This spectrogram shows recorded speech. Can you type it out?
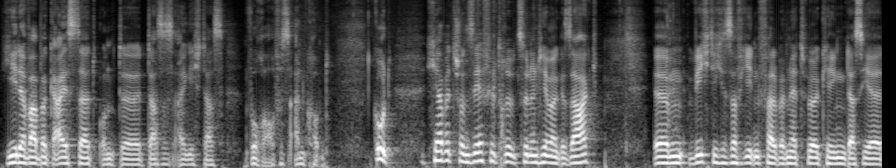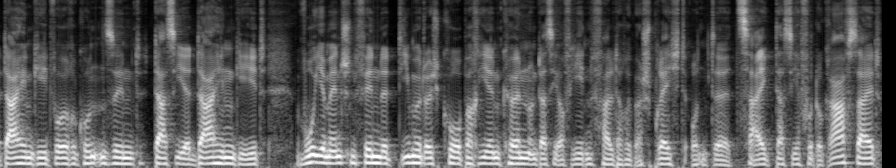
Jeder war begeistert und äh, das ist eigentlich das, worauf es ankommt. Gut, ich habe jetzt schon sehr viel zu dem Thema gesagt. Ähm, wichtig ist auf jeden Fall beim Networking, dass ihr dahin geht, wo eure Kunden sind, dass ihr dahin geht, wo ihr Menschen findet, die mit euch kooperieren können und dass ihr auf jeden Fall darüber sprecht und äh, zeigt, dass ihr Fotograf seid.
